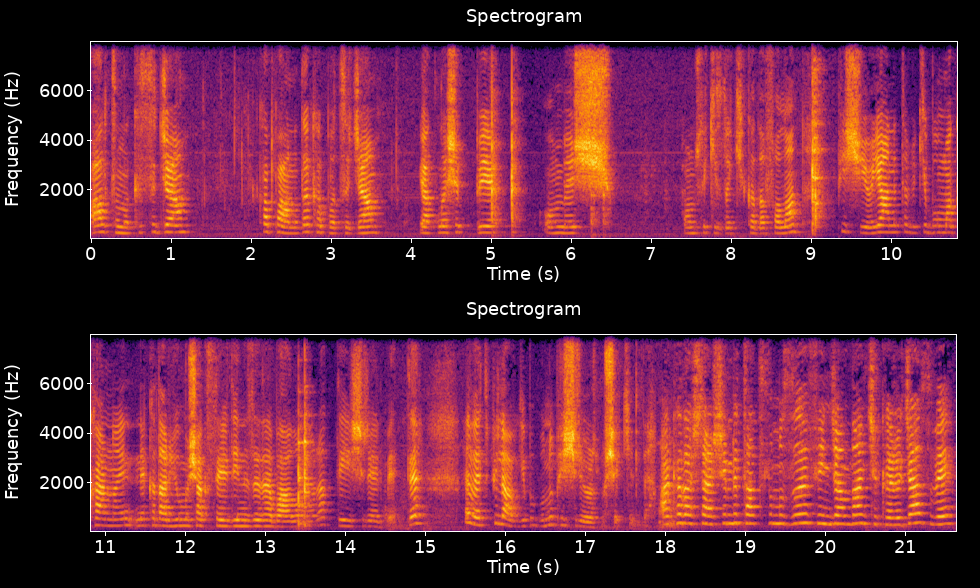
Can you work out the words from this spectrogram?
Altını kısacağım. Kapağını da kapatacağım. Yaklaşık bir 15 18 dakikada falan pişiyor. Yani tabii ki bu makarnayı ne kadar yumuşak sevdiğinize de bağlı olarak değişir elbette. Evet pilav gibi bunu pişiriyoruz bu şekilde. Arkadaşlar şimdi tatlımızı fincandan çıkaracağız ve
